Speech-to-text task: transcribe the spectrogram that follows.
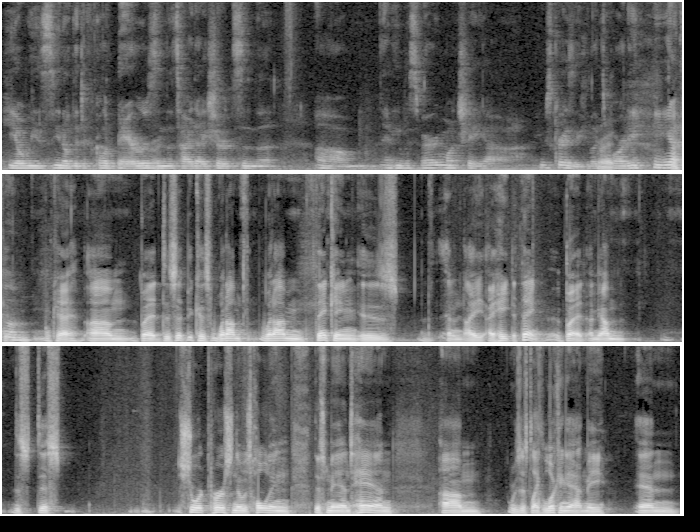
he always, you know, the different colored bears and the tie dye shirts and the, um, and he was very much a, uh, he was crazy. He liked to Right. party. yeah. Okay. Um, Okay, um, but does it because what I'm what I'm thinking is, and I, I hate to think, but I mean I'm this this short person that was holding this man's hand um, was just like looking at me and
